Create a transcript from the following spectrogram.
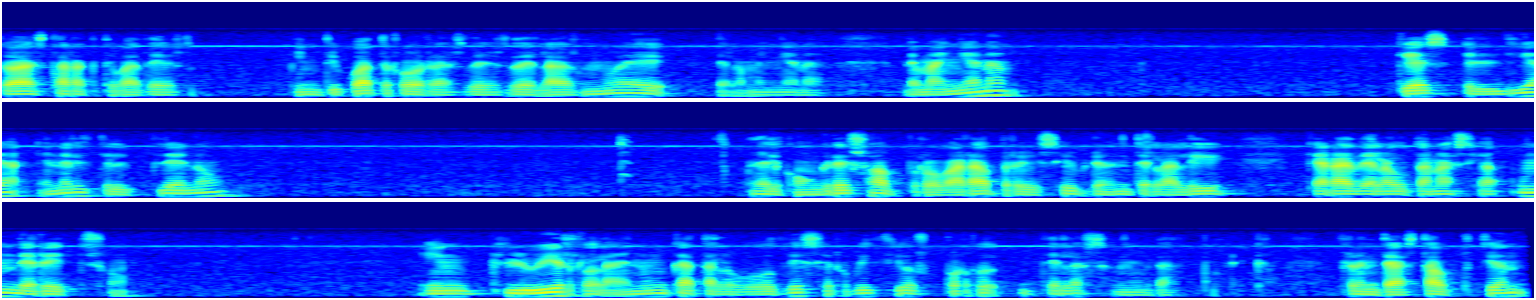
que va a estar activa desde 24 horas desde las 9 de la mañana de mañana que es el día en el que el Pleno del Congreso aprobará previsiblemente la ley que hará de la eutanasia un derecho, incluirla en un catálogo de servicios de la sanidad pública. Frente a esta opción,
